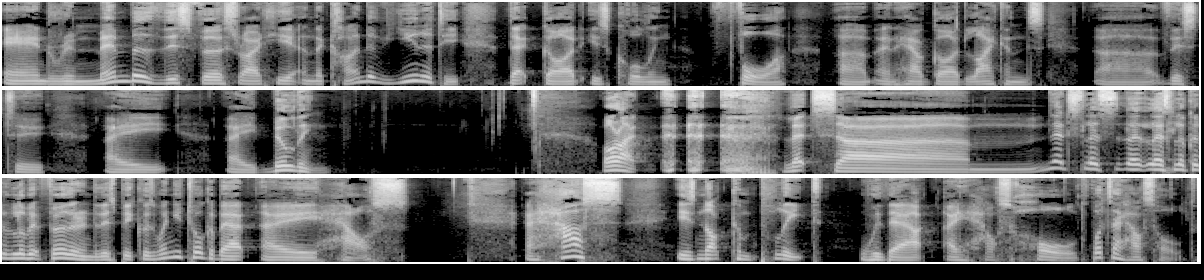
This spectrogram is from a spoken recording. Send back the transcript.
And remember this verse right here and the kind of unity that God is calling for, um, and how God likens uh, this to a a building. All right, let's um, let's let's let's look a little bit further into this because when you talk about a house, a house is not complete without a household. What's a household?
